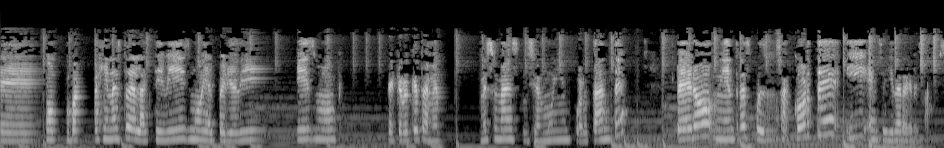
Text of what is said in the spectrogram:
eh, compagina esto del activismo y el periodismo, que creo que también es una discusión muy importante. Pero mientras pues vamos a corte y enseguida regresamos.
